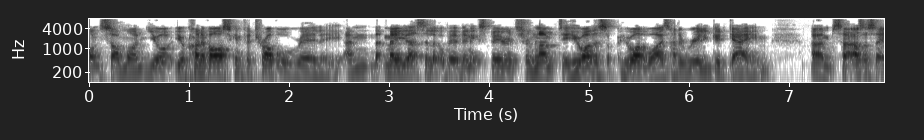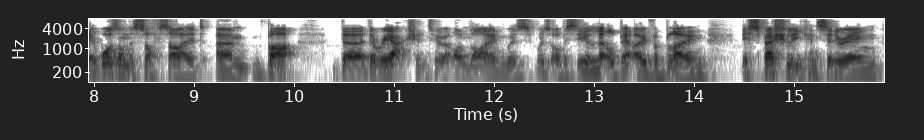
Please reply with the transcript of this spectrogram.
on someone, you're you're kind of asking for trouble, really. And maybe that's a little bit of inexperience from Lamptey, who other who otherwise had a really good game. Um, so as I say, it was on the soft side, um, but the the reaction to it online was was obviously a little bit overblown, especially considering.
